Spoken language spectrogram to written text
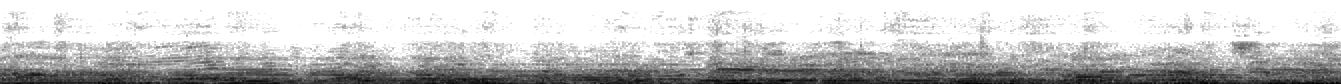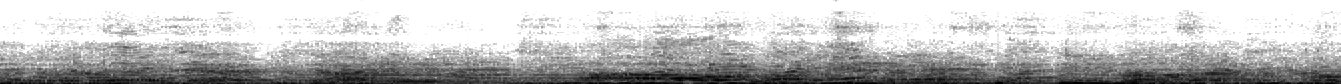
น้ำตำเอาเจ้าเจ้าประเทศจงรักสองแดนชีวิตแดนใจเอาตอนนี้แดนที่ดีน้องแดนโน้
